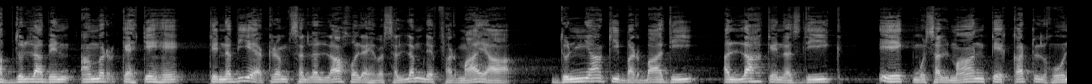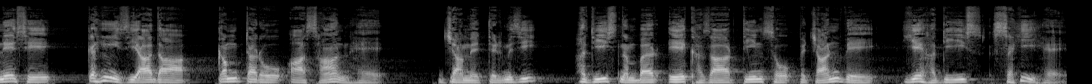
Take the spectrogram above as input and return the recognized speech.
عبداللہ بن امر کہتے ہیں کہ نبی اکرم صلی اللہ علیہ وسلم نے فرمایا، دنیا کی بربادی اللہ کے نزدیک ایک مسلمان کے قتل ہونے سے کہیں زیادہ کم تر و آسان ہے۔ جامع ترمزی حدیث نمبر ایک ہزار تین سو پچانوے، یہ حدیث صحیح ہے۔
